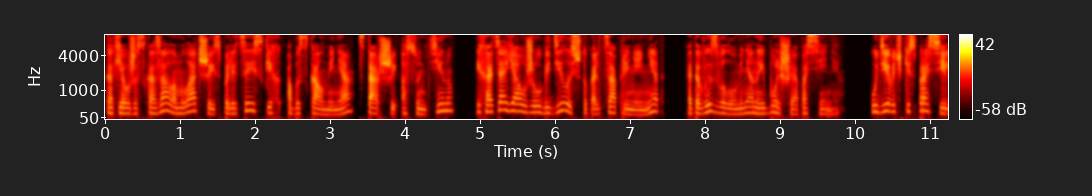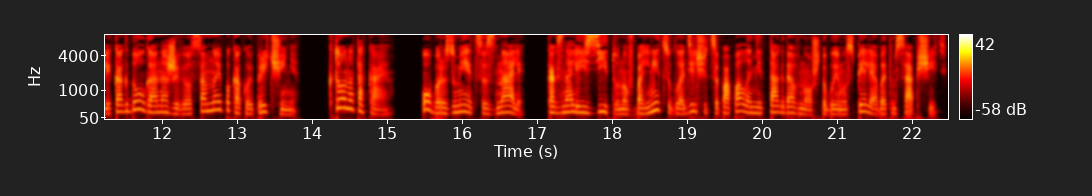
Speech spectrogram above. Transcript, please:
Как я уже сказала, младший из полицейских обыскал меня, старший — Асунтину, и хотя я уже убедилась, что кольца при ней нет, это вызвало у меня наибольшие опасения. У девочки спросили, как долго она живет со мной и по какой причине. Кто она такая? Оба, разумеется, знали, как знали и Зиту, но в больницу гладильщица попала не так давно, чтобы им успели об этом сообщить.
